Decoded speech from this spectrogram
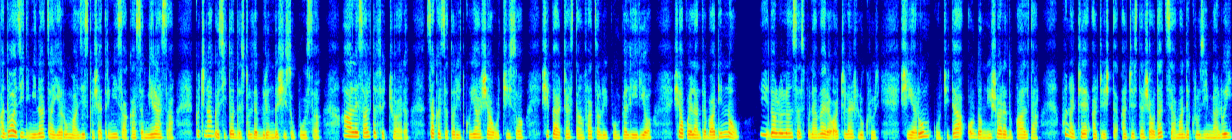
A doua zi dimineața Ierum a zis că și-a trimis acasă mireasa, căci n-a găsit-o destul de blândă și supusă. A ales altă fecioară, s-a căsătorit cu ea și a ucis-o și pe aceasta în fața lui Pumpelirio și apoi l-a întrebat din nou. Idolul însă spunea mereu aceleași lucruri și Ierum ucidea o domnișoară după alta, până ce aceștia, acestea și-au dat seama de cruzimea lui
